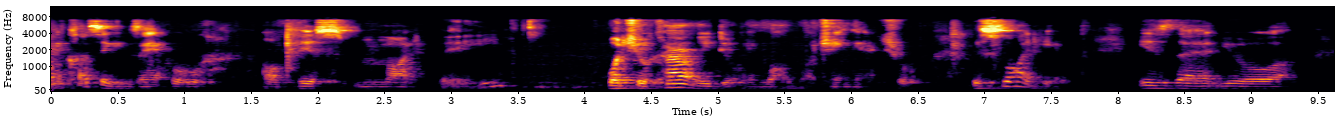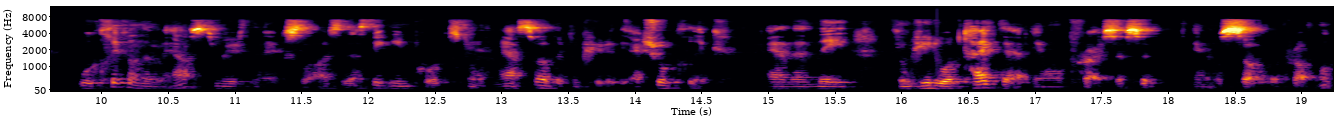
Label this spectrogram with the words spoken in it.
a classic example of this might be what you're currently doing while watching the actual this slide here is that you're We'll click on the mouse to move to the next slide. So that's the input. It's coming from outside the computer, the actual click. And then the computer will take that and will process it and it will solve the problem.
